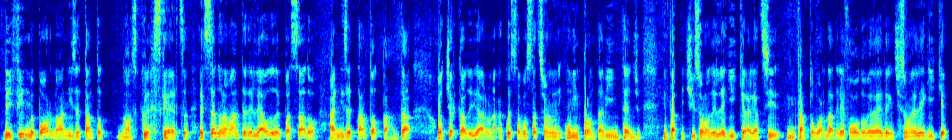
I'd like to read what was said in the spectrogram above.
dei film porno anni 70, no scherzo, essendo un amante delle auto del passato anni 70-80, ho cercato di dare una, a questa postazione un'impronta vintage, infatti ci sono delle chicche ragazzi, intanto guardate le foto, vedrete che ci sono delle chicche,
